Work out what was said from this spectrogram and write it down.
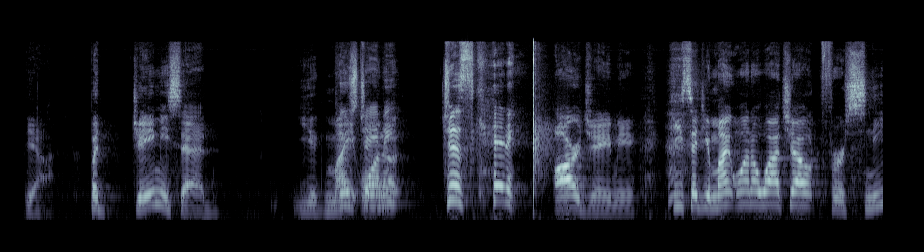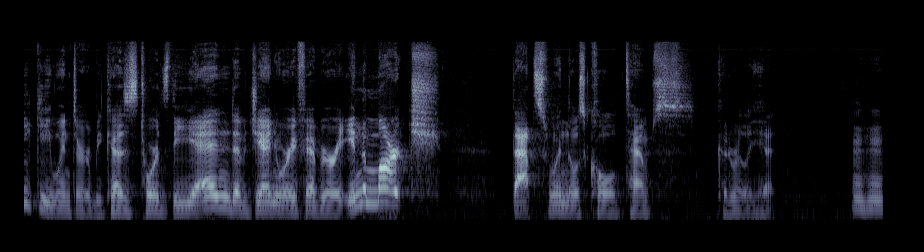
Yeah. But Jamie said you might want to. Just kidding. Our Jamie. He said you might want to watch out for sneaky winter because towards the end of January, February, into March, that's when those cold temps could really hit. Mm-hmm.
